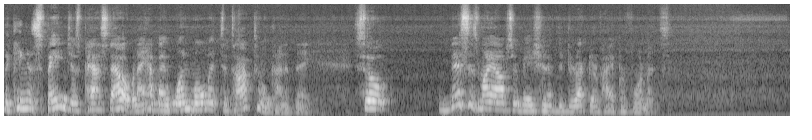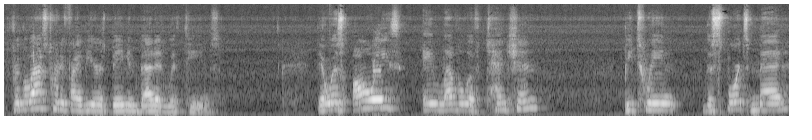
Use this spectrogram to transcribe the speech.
the king of Spain just passed out when I had my one moment to talk to him, kind of thing. So, this is my observation of the director of high performance. For the last 25 years, being embedded with teams, there was always a level of tension between the sports med,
